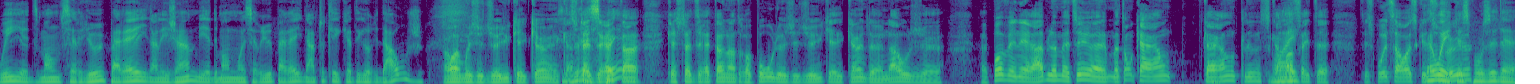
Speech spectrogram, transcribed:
oui, il y a du monde sérieux, pareil, dans les jeunes, mais il y a des mondes moins sérieux, pareil, dans toutes les catégories d'âge. Ah ouais, moi, j'ai déjà eu quelqu'un, quand j'étais directeur, quand j'étais directeur d'entrepôt, là, j'ai déjà eu quelqu'un d'un âge, euh, ben, pas vénérable, là, mais tu sais, euh, mettons 40, 40, là, ça Ouais. commence à être... euh, T'es supposé de savoir ce que Ben tu oui, veux, t'es là. supposé de.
